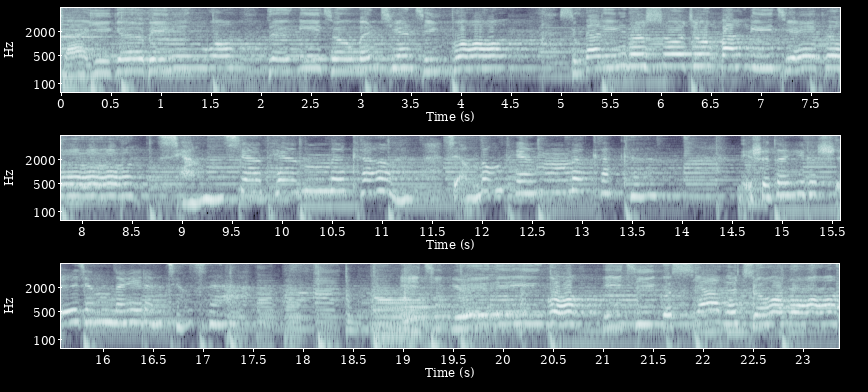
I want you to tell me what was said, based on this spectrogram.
下一个冰窝，等你从门前经过，送到你的手中，帮你解渴。像夏天的可乐，像冬天的可可，你是对的时间，对的角色。已经约定过，一起过下个周末。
